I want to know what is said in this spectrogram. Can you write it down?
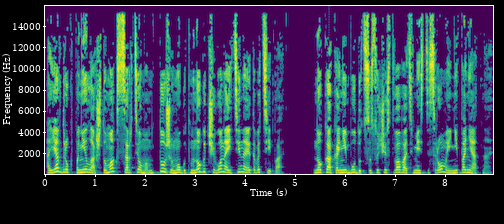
А я вдруг поняла, что Макс с Артемом тоже могут много чего найти на этого типа. Но как они будут сосуществовать вместе с Ромой, непонятно.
